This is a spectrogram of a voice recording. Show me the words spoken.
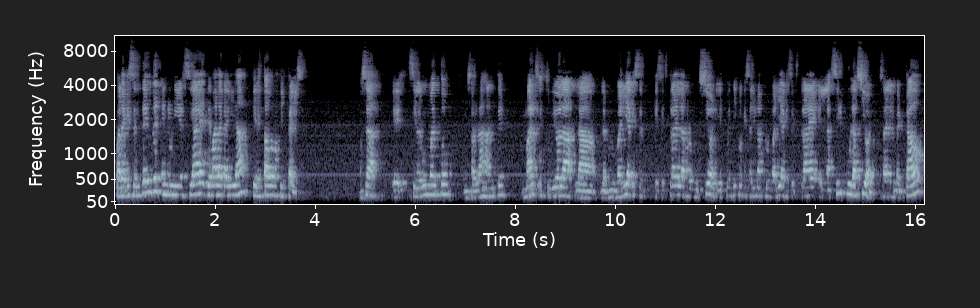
para que se endeuden en universidades de mala calidad que el Estado no fiscaliza. O sea, eh, si en algún momento, como se hablaba antes, Marx estudió la, la, plusvalía que se, extrae en la producción y después dijo que hay una plusvalía que se extrae en la circulación, o sea, en el mercado.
